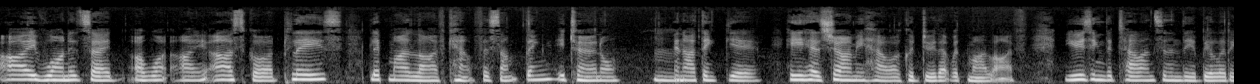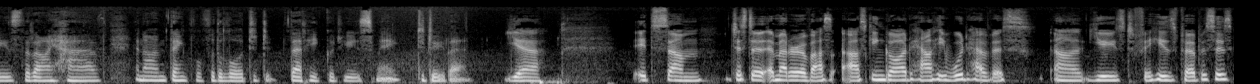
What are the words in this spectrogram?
I wanted, say, I, wa- I asked God, please let my life count for something eternal. Hmm. And I think, yeah, He has shown me how I could do that with my life, using the talents and the abilities that I have. And I'm thankful for the Lord to do, that He could use me to do that. Yeah, it's um, just a, a matter of us asking God how He would have us uh, used for His purposes.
